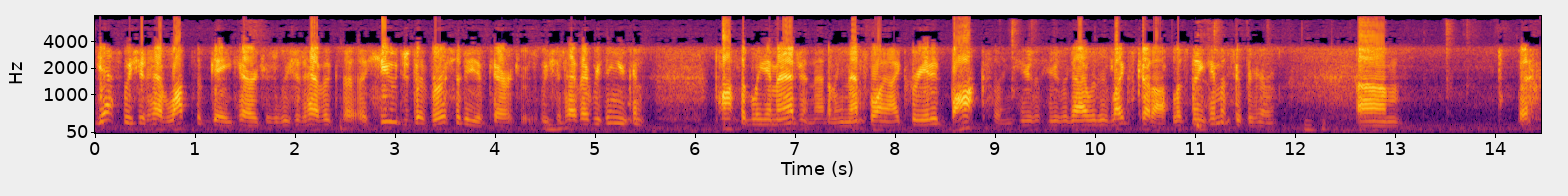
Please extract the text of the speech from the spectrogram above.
Yes, we should have lots of gay characters. We should have a, a huge diversity of characters. We should have everything you can possibly imagine that. I mean, that's why I created Box. I mean, here's a, here's a guy with his legs cut off. Let's make him a superhero. Um, but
